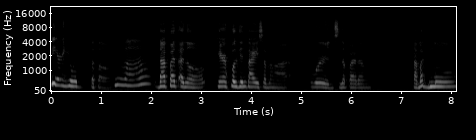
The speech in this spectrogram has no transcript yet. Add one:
period. Totoo. Diba? Dapat ano, careful din tayo sa mga words na parang tamad mo.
